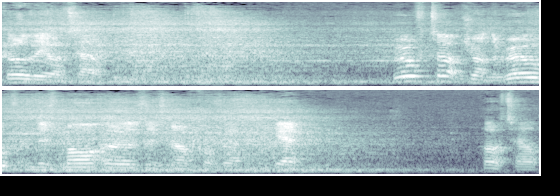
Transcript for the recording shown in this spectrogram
Go to the hotel. Rooftops, you're on the roof, and there's mortars, there's no cover. Yeah. Hotel.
